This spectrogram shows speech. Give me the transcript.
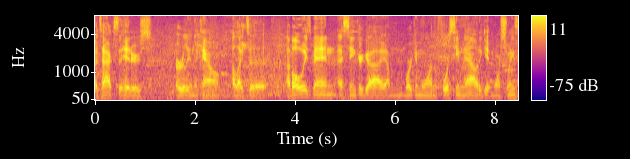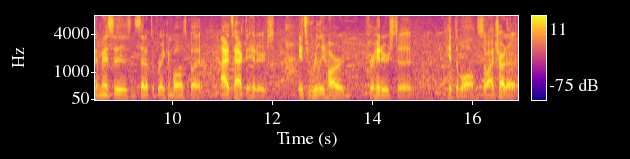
attacks the hitters early in the count. I like to. I've always been a sinker guy. I'm working more on the four-seam now to get more swings and misses and set up the breaking balls, but I attack the hitters. It's really hard for hitters to hit the ball. So I try to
